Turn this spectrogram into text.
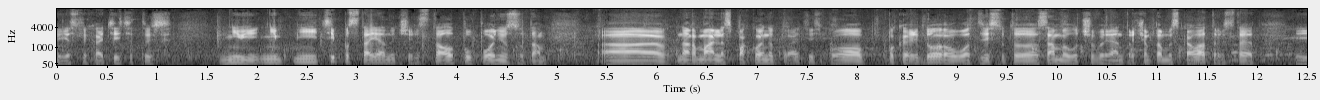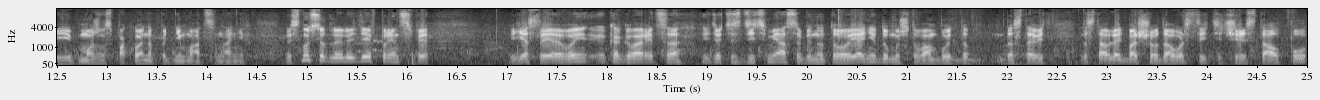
если хотите. То есть не, не, не идти постоянно через толпу понизу там, а нормально, спокойно пройтись по, по коридору. Вот здесь вот э, самый лучший вариант. Причем там эскалаторы стоят, и можно спокойно подниматься на них. То есть, ну, все для людей, в принципе, Если вы, как говорится, идете с детьми особенно, то я не думаю, что вам будет доставить, доставлять большое удовольствие идти через толпу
